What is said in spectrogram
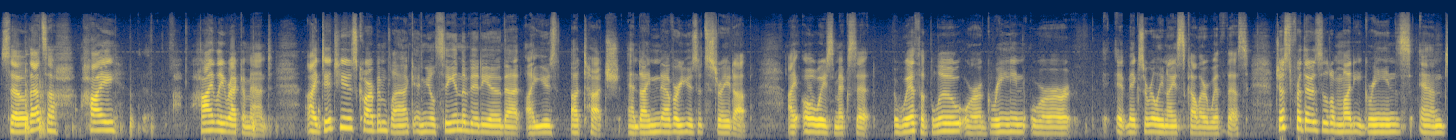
So that's a high, highly recommend. I did use carbon black and you'll see in the video that I use a touch and I never use it straight up. I always mix it with a blue or a green or it makes a really nice color with this. Just for those little muddy greens and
